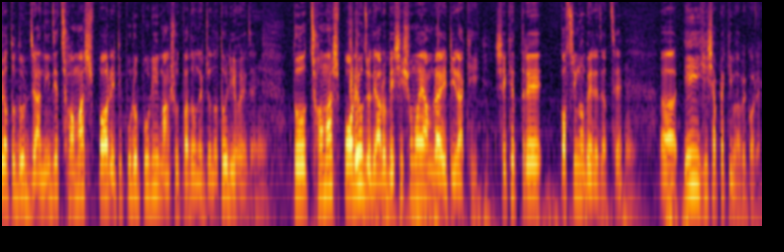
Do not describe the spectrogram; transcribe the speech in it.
যতদূর জানি যে ছ মাস পর এটি পুরোপুরি মাংস উৎপাদনের জন্য তৈরি হয়ে যায়। তো ছ মাস পরেও যদি আরও বেশি সময় আমরা এটি রাখি সেক্ষেত্রে কস্টিংও বেড়ে যাচ্ছে। এই হিসাবটা কীভাবে করেন?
